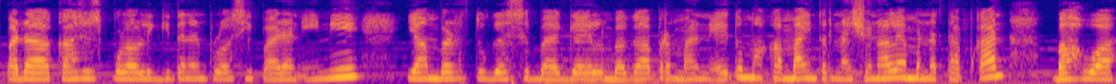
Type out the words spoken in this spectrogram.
Pada kasus Pulau Ligitan dan Pulau Sipadan ini yang bertugas sebagai lembaga permanen yaitu Mahkamah Internasional yang menetapkan bahwa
